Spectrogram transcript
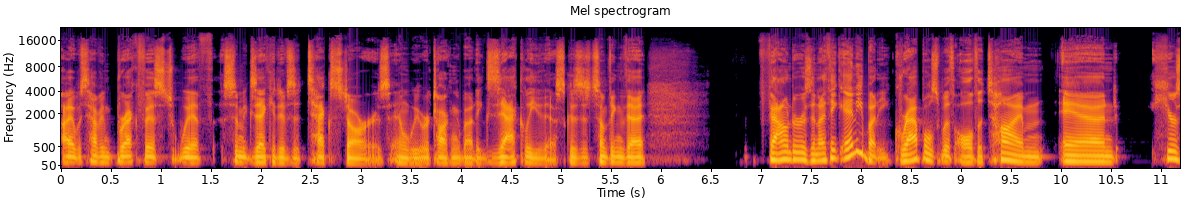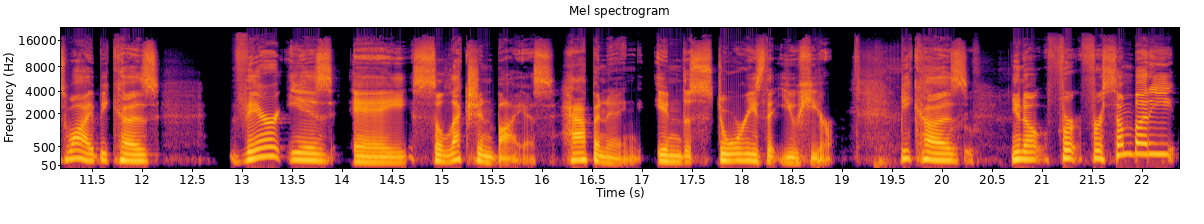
I was having breakfast with some executives at TechStars, and we were talking about exactly this because it's something that founders and I think anybody grapples with all the time. And here's why: because there is a selection bias happening in the stories that you hear. Because you know, for for somebody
